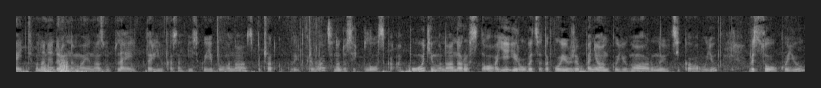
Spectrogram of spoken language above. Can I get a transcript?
Dinner Воно не даремно має назву плейт, тарілка з англійської, бо вона спочатку, коли відкривається, вона досить плоска, а потім вона наростає і робиться такою вже панянкою, гарною, цікавою, високою.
